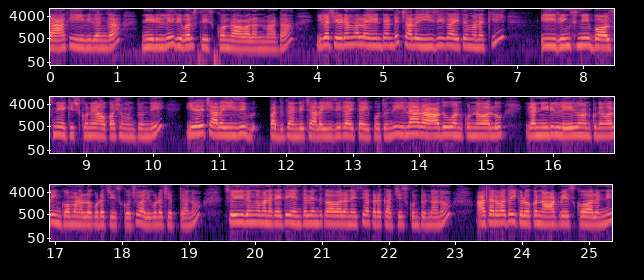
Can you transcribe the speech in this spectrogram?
బ్యాక్ ఈ విధంగా నీడిల్ని రివర్స్ తీసుకొని రావాలన్నమాట. ఇలా చేయడం వల్ల ఏంటంటే చాలా ఈజీగా అయితే మనకి ఈ రింగ్స్ని బాల్స్ని ఎక్కించుకునే అవకాశం ఉంటుంది. ఇదైతే చాలా ఈజీ పద్ధతి అండి. చాలా ఈజీగా అయితే అయిపోతుంది. ఇలా రాదు అనుకున్న వాళ్ళు ఇలా నీడిల్ లేదు అనుకునే వాళ్ళు ఇంకో మనలో కూడా చేసుకోవచ్చు. అది కూడా చెప్తాను. సో ఈ విధంగా మనకైతే ఎంత లెంత్ కావాలనేసి అక్కడ కట్ చేసుకుంటున్నాను. ఆ తర్వాత ఇక్కడ ఒక నాట్ వేసుకోవాలండి.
